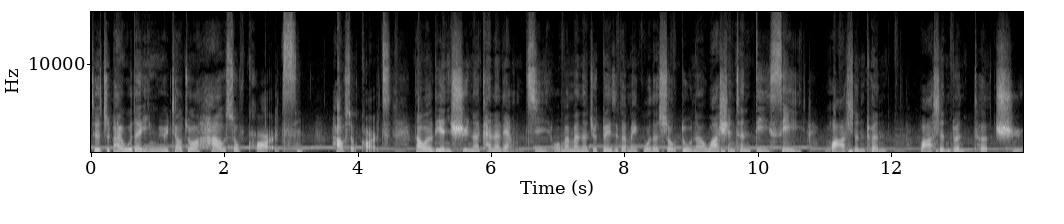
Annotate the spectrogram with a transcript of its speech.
这《纸牌屋》的英语叫做 House of Cards，House of Cards。那我连续呢看了两季，我慢慢的就对这个美国的首都呢，Washington D.C. 华盛顿。华盛顿特区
